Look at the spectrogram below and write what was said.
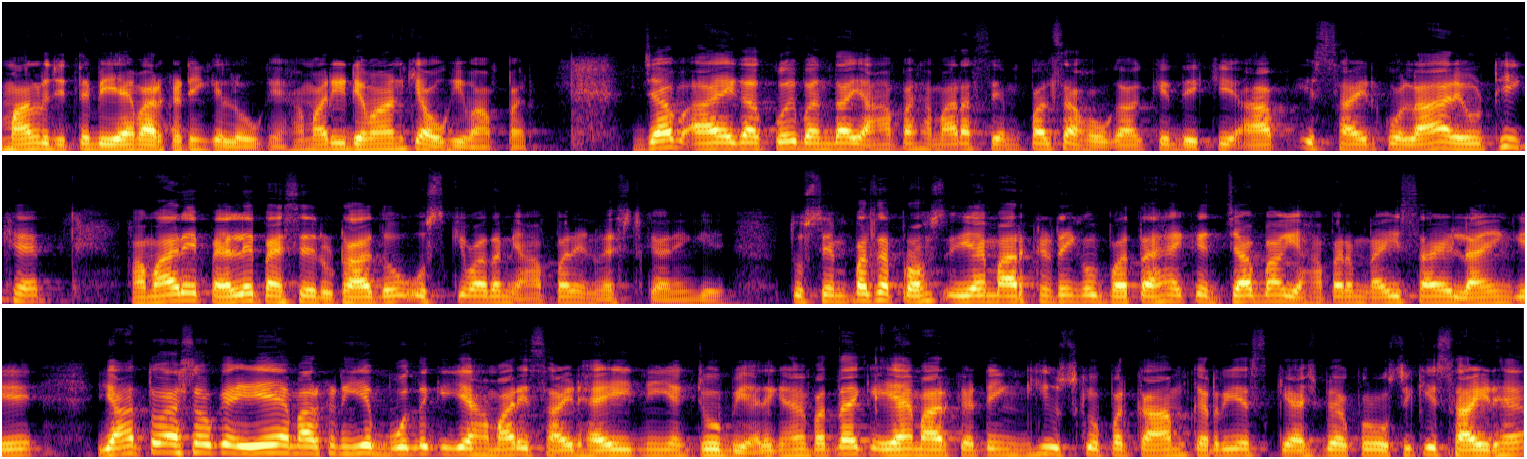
मान लो जितने भी ए मार्केटिंग के लोग हैं, हमारी डिमांड क्या होगी वहाँ पर? जब आएगा, कोई बंदा यहाँ पर हमारा सिंपल सा होगा कि देखिए, आप इस साइड को ला रहे हो, ठीक है हमारे पहले पैसे उठा दो, उसके बाद हम यहाँ पर इन्वेस्ट करेंगे। तो सिंपल सा प्रोसेस एआई मार्केटिंग को पता है कि जब हम यहाँ पर हम नई साइड लाएँगे, या तो ऐसा हो कि एआई मार्केटिंग ये बोल दे कि ये हमारी साइड है ही नहीं है जो भी है, लेकिन हमें पता है कि एआई मार्केटिंग ही उसके ऊपर काम कर रही है कैशबैक पर उसी की साइड है।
